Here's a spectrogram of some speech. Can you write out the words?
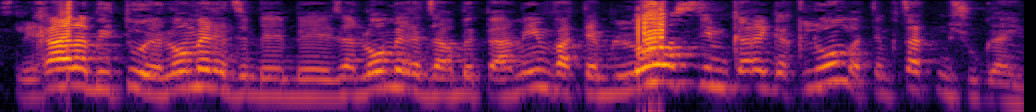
סליחה על הביטוי, אני לא אומר את זה, בזה, אני לא אומר את זה הרבה פעמים, ואתם לא עושים כרגע כלום, אתם קצת משוגעים,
